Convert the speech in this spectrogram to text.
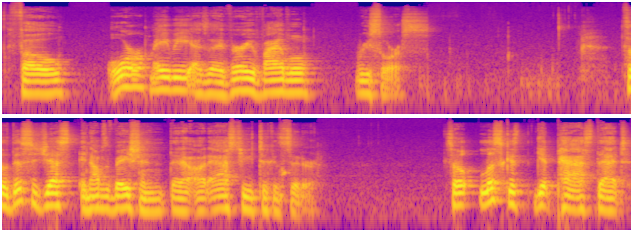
foe, or maybe as a very viable resource. So, this is just an observation that I would ask you to consider. So, let's get past that,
